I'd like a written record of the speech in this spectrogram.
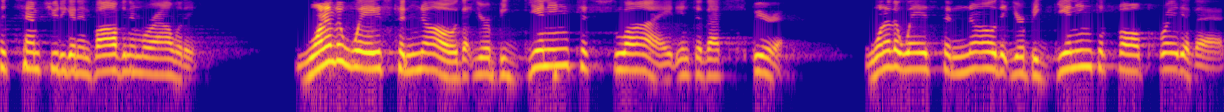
to tempt you to get involved in immorality, one of the ways to know that you're beginning to slide into that spirit, one of the ways to know that you're beginning to fall prey to that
